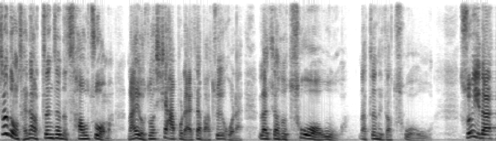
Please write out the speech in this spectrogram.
这种才叫真正的操作嘛，哪有说下不来再把它追回来，那叫做错误，那真的叫错误。所以呢，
